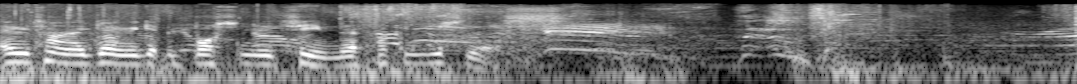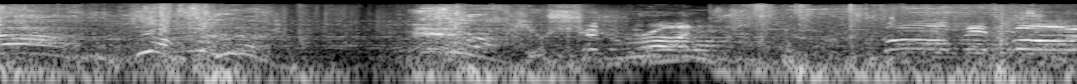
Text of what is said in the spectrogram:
Every time I game and get the boss in your team, they're fucking useless. You should run! Fall before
